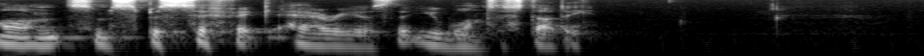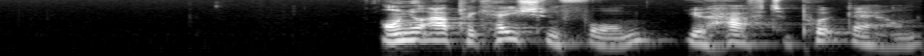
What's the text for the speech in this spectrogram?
on some specific areas that you want to study. On your application form, you have to put down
